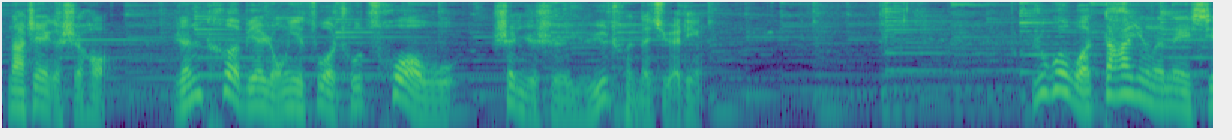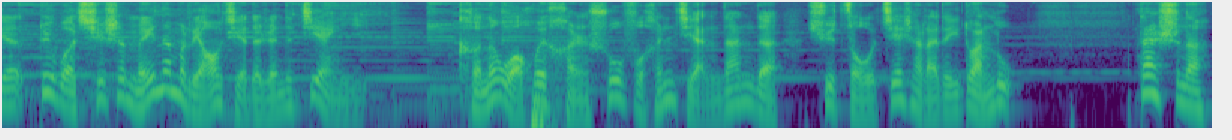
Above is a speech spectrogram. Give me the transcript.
那这个时候，人特别容易做出错误，甚至是愚蠢的决定。如果我答应了那些对我其实没那么了解的人的建议，可能我会很舒服、很简单的去走接下来的一段路，但是呢，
